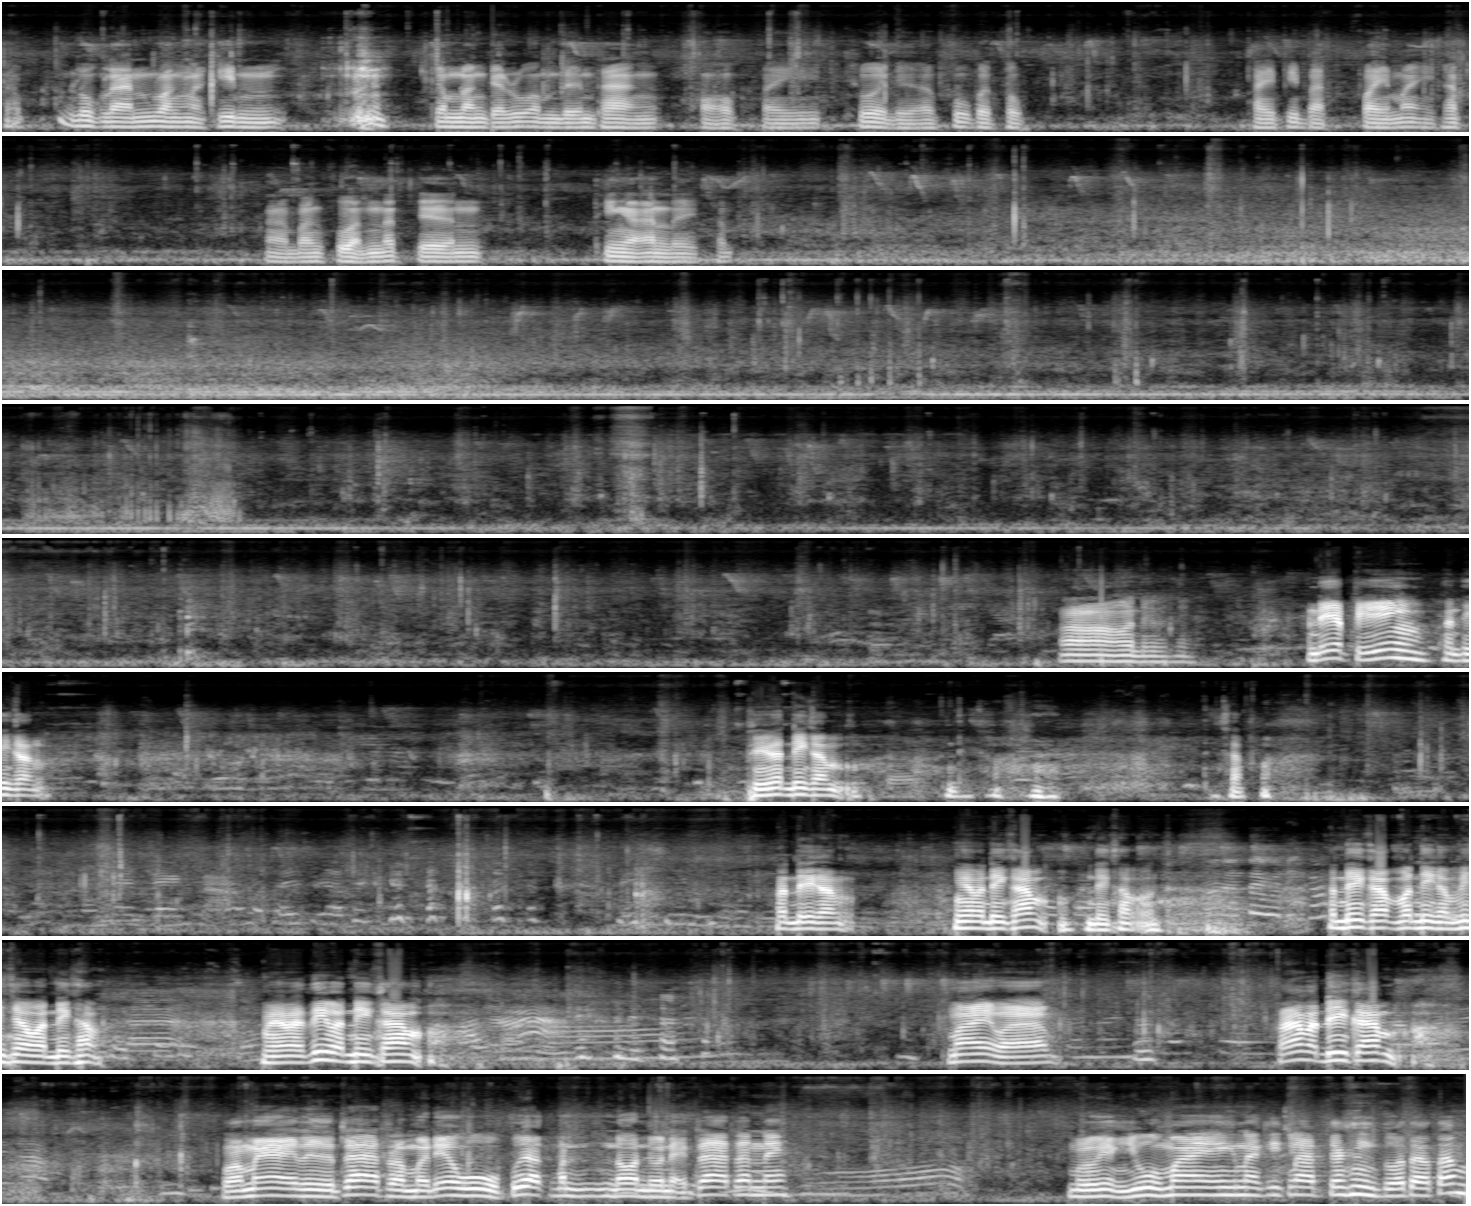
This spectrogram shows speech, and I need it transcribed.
ครับลูกหลานวังนาคิน กำลังจะร่วมเดินทางออกไปช่วยเหลือผู้ประสบภัยพิบัติไฟไหม้ครับอ่าบางส่วนนัดเจอที่งานเลยครับ อ่าวันนี้วันนี้วันนี้ปิงวันนี้ครับพี่วันนี้ครับวันนี้ครับสวัสดีครับสวัสดีครับเนี่ยสวัสดีครับสวัสดีครับสวัสดีครับสวัสดีครับพี่เจ้าสวัสดีครับแม่มาที่สวัสดีครับ ไม่หวะป้าสวัสดีครับว่าแม่หรือจ้าเรามาเดียววูเปลือกมันนอนอยู่ไหนจ้าท่านเนี่ย ไม่รู้อย่างอยู่ไหมนากิกลาจังตัวตาตั้ม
